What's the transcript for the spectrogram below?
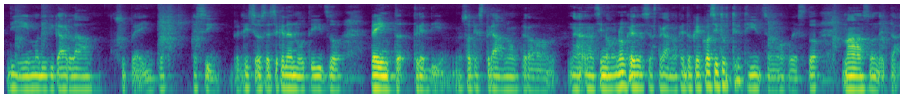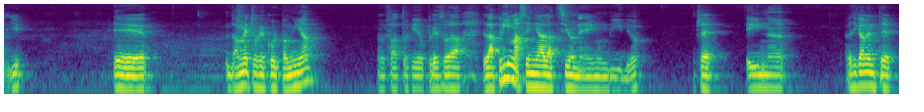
di modificarla su Paint. Eh sì, perché se lo stesse chiedendo utilizzo Paint 3D, non so che è strano, però, eh, anzi no, non credo sia strano, credo che quasi tutti utilizzano questo, ma sono dettagli. E ammetto che è colpa mia, il fatto che ho preso la, la prima segnalazione in un video, cioè in praticamente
